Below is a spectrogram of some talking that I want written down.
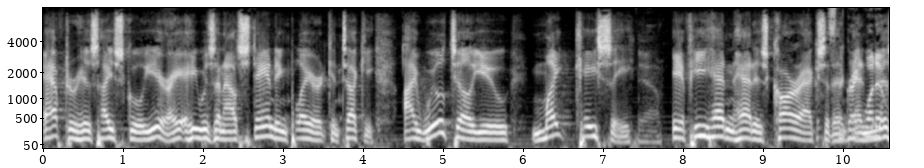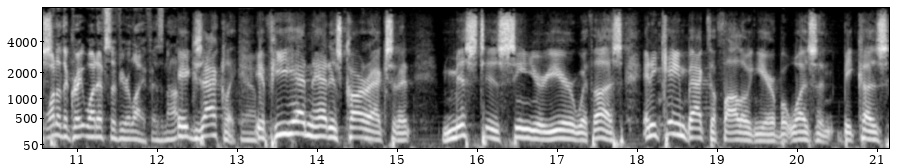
after his high school year. He, was an outstanding player at Kentucky. I will tell you, Mike Casey. Yeah. If he hadn't had his car accident and what if, one of the great what ifs of your life, is not? Exactly. Yeah. If he hadn't had his car accident, missed his senior year with us, and he came back the following year, but wasn't because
